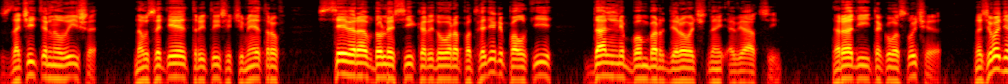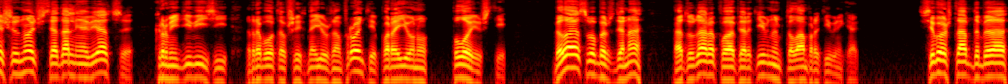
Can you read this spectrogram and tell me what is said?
Значительно выше, на высоте 3000 метров, с севера вдоль оси коридора подходили полки дальнебомбардировочной авиации. Ради такого случая на сегодняшнюю ночь вся дальняя авиация, кроме дивизий, работавших на Южном фронте по району Плоишти, была освобождена от удара по оперативным тылам противника. Всего штаб ДБА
